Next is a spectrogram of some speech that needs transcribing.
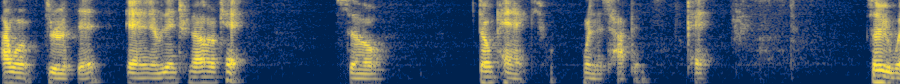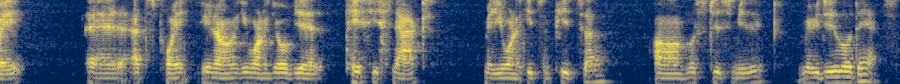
I went through with it and everything turned out okay. So don't panic when this happens, okay? So you wait, and at this point, you know, you want to go get a tasty snack. Maybe you want to eat some pizza, um, listen to some music, maybe do a little dance.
